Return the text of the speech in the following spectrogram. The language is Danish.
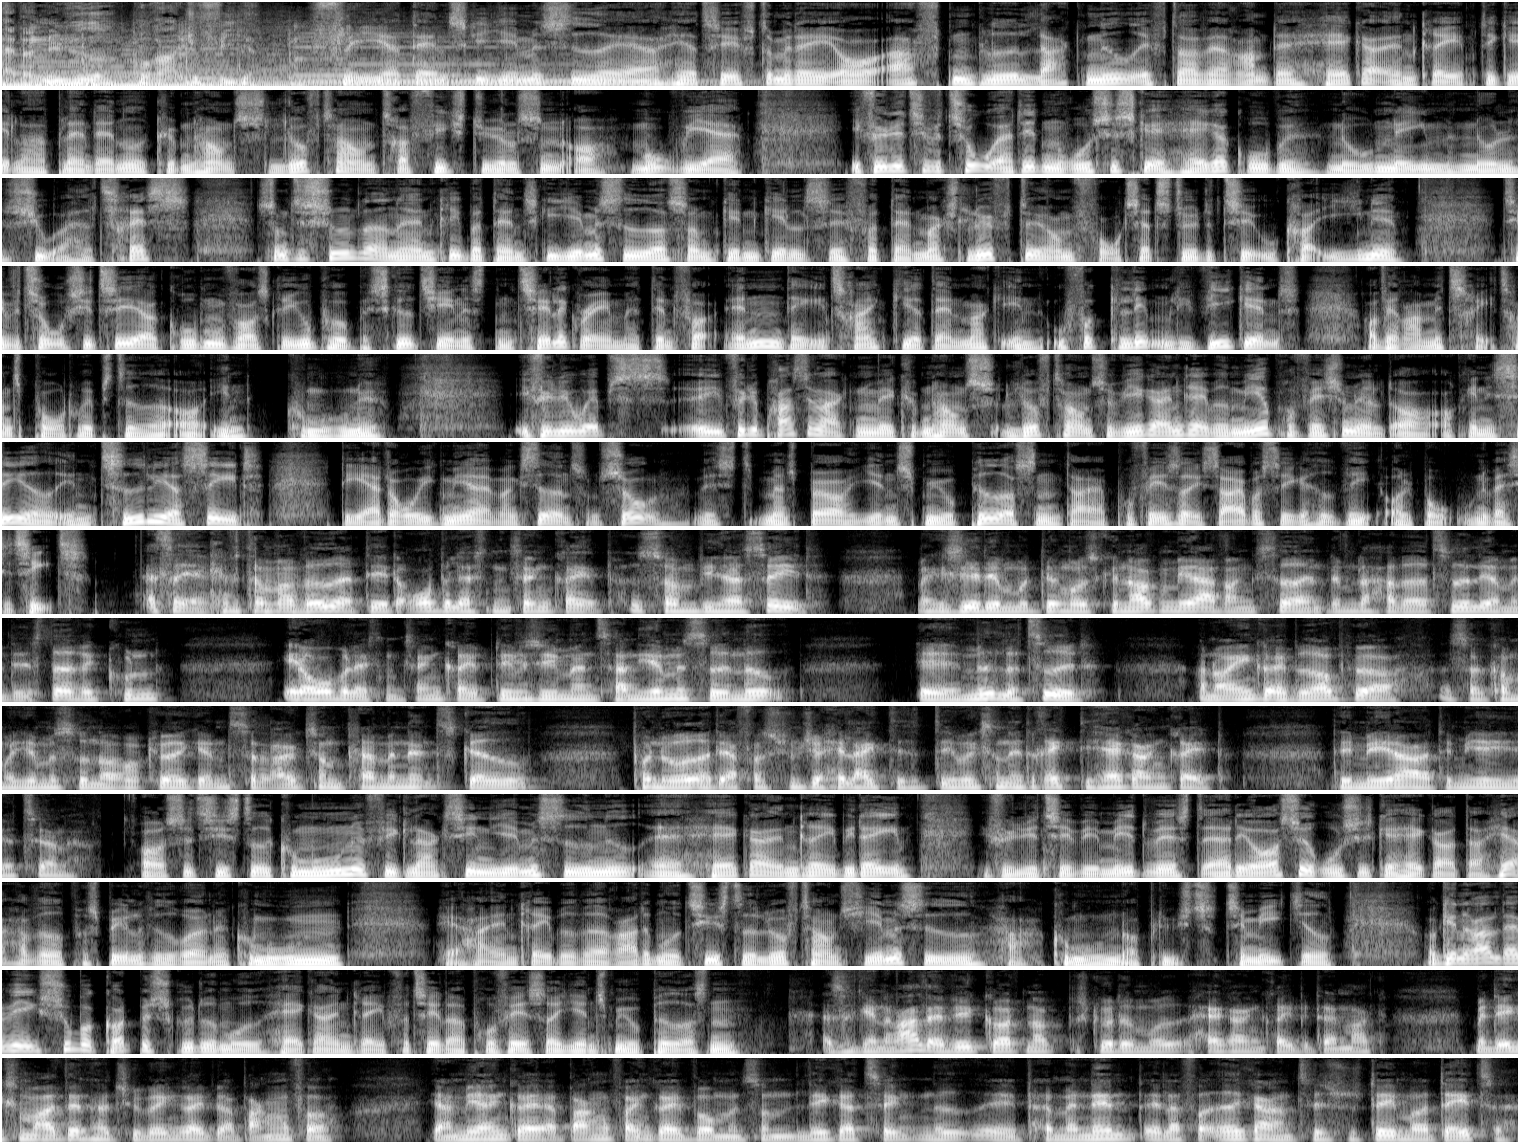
er der nyheder på Radio 4. Flere danske hjemmesider er her til eftermiddag og aften blevet lagt ned efter at være ramt af hackerangreb. Det gælder blandt andet Københavns Lufthavn, Trafikstyrelsen og Movia. Ifølge TV2 er det den russiske hackergruppe No Name 057, som til sydenladende angriber danske hjemmesider som gengældelse for Danmarks løfte om fortsat støtte til Ukraine. TV2 citerer gruppen for at skrive på beskedtjenesten Telegram, at den for anden dag i træk giver Danmark en uforglemmelig weekend og vil ramme med tre transportwebsteder og en kommune. Ifølge, webs, øh, ifølge pressevagten ved Københavns Lufthavn, så virker angrebet mere professionelt og organiseret end tidligere set. Det er dog ikke mere avanceret end som så, hvis man spørger Jens Mio Pedersen, der er professor i cybersikkerhed ved Aalborg Universitet. Altså, jeg kan forstå mig ved, at det er et overbelastningsangreb, som vi har set. Man kan sige, at det er, det er måske nok mere avanceret end dem, der har været tidligere, men det er stadigvæk kun et overbelastningsangreb. Det vil sige, at man tager en hjemmeside ned øh, midlertidigt, og når angrebet ophører, så kommer hjemmesiden op og kører igen, så der er jo ikke sådan en permanent skade på noget, og derfor synes jeg heller ikke, det, det er jo ikke sådan et rigtigt hackerangreb. Det er mere, det er mere irriterende. Også Tisted Kommune fik lagt sin hjemmeside ned af hackerangreb i dag. Ifølge TV MidtVest er det også russiske hackere, der her har været på spil vedrørende kommunen. Her har angrebet været rettet mod Tisted Lufthavns hjemmeside, har kommunen oplyst til mediet. Og generelt er vi ikke super godt beskyttet mod hackerangreb, fortæller professor Jens Mio Pedersen. Altså generelt er vi ikke godt nok beskyttet mod hackerangreb i Danmark, men det er ikke så meget den her type angreb, jeg er bange for. Jeg er mere angreb, jeg er bange for angreb, hvor man sådan lægger ting ned øh, permanent eller får adgang til systemer og data,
